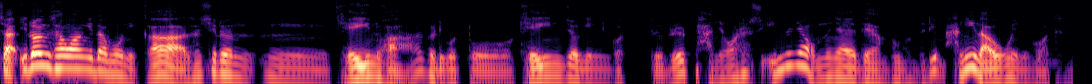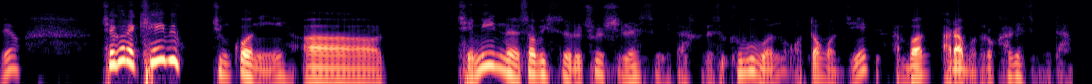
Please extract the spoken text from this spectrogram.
자, 이런 상황이다 보니까 사실은 음, 개인화 그리고 또 개인적인 것들을 반영을 할 수 있느냐 없느냐에 대한 부분들이 많이 나오고 있는 것 같은데요. 최근에 KB증권이 아, 재미있는 서비스를 출시를 했습니다. 그래서 그 부분 어떤 건지 한번 알아보도록 하겠습니다.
